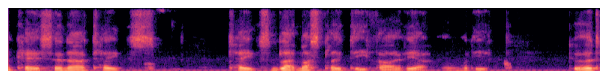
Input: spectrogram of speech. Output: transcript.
Okay, so now takes, takes, and Black must play D5. Yeah. Well, what do you? Good.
